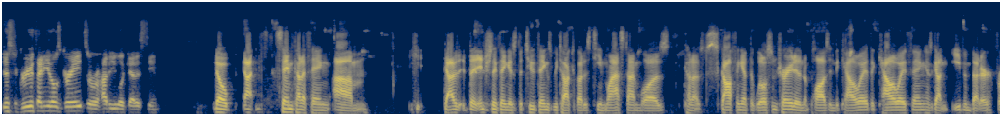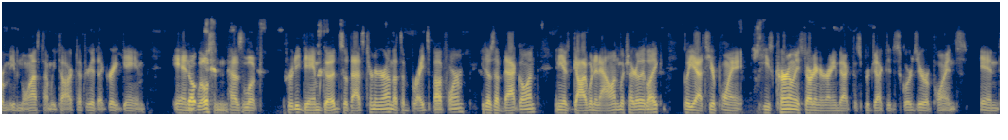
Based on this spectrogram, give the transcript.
disagree with any of those grades, or how do you look at his team? no, uh, same kind of thing. Um, he, that, the interesting thing is the two things we talked about his team last time was kind of scoffing at the Wilson trade and applauding to Callaway. The Callaway thing has gotten even better from even the last time we talked after he had that great game. And. Wilson has looked pretty damn good. So that's turning around. That's a bright spot for him. He does have that going. And he has Godwin and Allen, which I really like. But yeah, to your point, he's currently starting a running back that's projected to score zero points. And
